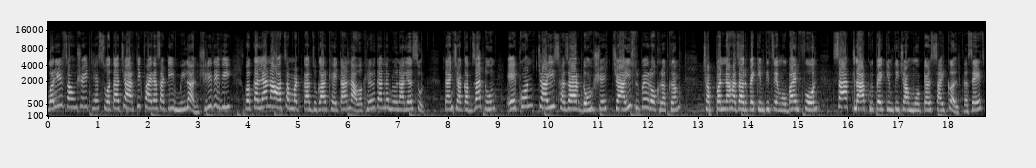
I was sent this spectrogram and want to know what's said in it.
वरील संशयित हे स्वतःच्या आर्थिक फायद्यासाठी मिलन श्रीदेवी व कल्याण नावाचा मटका जुगार खेळताना व खेळवितांना मिळून आले असून त्यांच्या कब्जातून एकोणचाळीस हजार दोनशे चाळीस रुपये रोख रक्कम छप्पन्न हजार रुपये किमतीचे मोबाईल फोन सात लाख रुपये किमतीच्या मोटरसायकल तसेच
